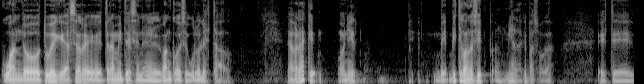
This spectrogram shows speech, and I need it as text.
cuando tuve que hacer eh, trámites en el Banco de Seguro del Estado. La verdad que, venir, ¿viste cuando decís, "Pues, mierda, qué pasó acá? Este,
